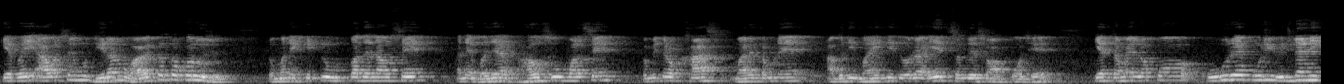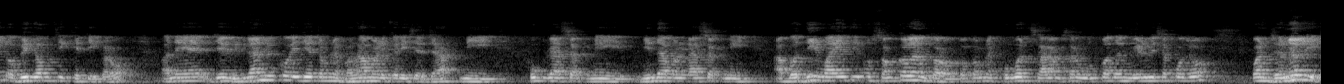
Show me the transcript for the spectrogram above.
કે ભાઈ આ વર્ષે હું જીરાનું વાવેતર તો કરું છું. તો મને કેટલું ઉત્પાદન આવશે અને બજાર ભાવ શું મળશે? તો મિત્રો, ખાસ મારે તમને આ બધી માહિતી દ્વારા એ જ સંદેશો આપવો છે કે તમે લોકો પૂરેપૂરી વૈજ્ઞાનિક અભિગમથી ખેતી કરો અને જે વૈજ્ઞાનિકોએ જે તમને ભલામણ કરી છે, જાતની ફૂગનાશકની, નિંદામણનાશકની, આ બધી માહિતીનું સંકલન કરો, તો તમને ખૂબ જ સારામાં સારું ઉત્પાદન મેળવી શકો છો. પણ જનરલી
